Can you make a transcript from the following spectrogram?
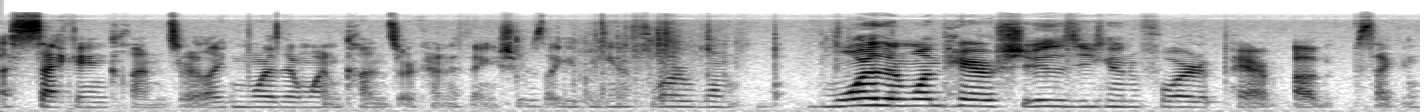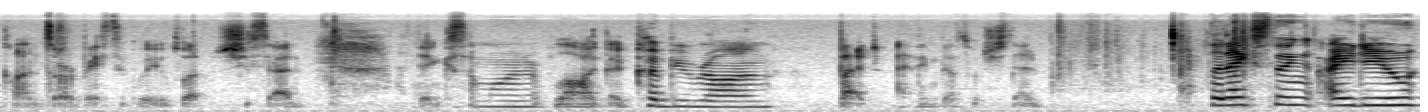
a second cleanser, like more than one cleanser kind of thing. She was like, if you can afford one more than one pair of shoes, you can afford a pair of um, second cleanser, basically is what she said. I think somewhere in her blog. I could be wrong, but I think that's what she said. The next thing I do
